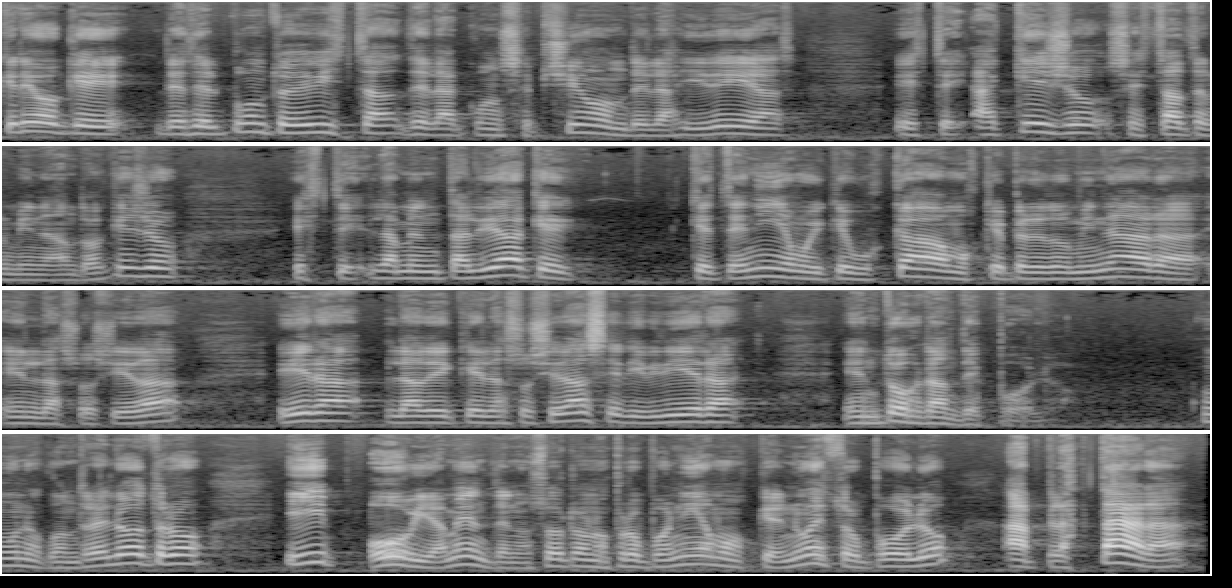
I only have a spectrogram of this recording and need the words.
creo que desde el punto de vista de la concepción, de las ideas, este, aquello se está terminando. Aquello, este, la mentalidad que, teníamos y que buscábamos que predominara en la sociedad era la de que la sociedad se dividiera en dos grandes polos, uno contra el otro, y obviamente nosotros nos proponíamos que nuestro polo aplastara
